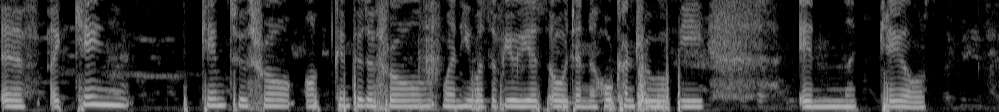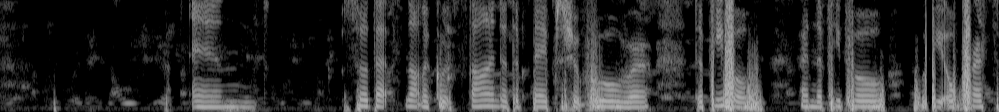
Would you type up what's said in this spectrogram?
if a king came to throne or came to the throne when he was a few years old, then the whole country will be in chaos and so that's not a good sign that the babes should rule over the people and the people will be oppressed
